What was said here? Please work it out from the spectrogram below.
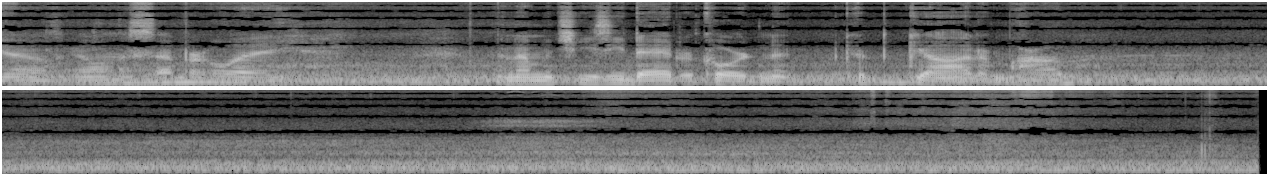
goes, going a separate way. And I'm a cheesy dad recording it. Good God, Rob.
